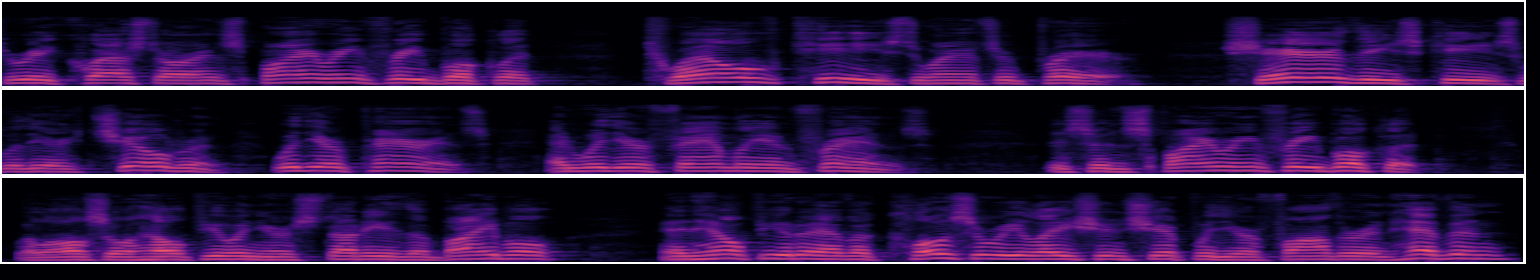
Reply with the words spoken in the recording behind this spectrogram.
to request our inspiring free booklet, 12 Keys to Answered Prayer. Share these keys with your children, with your parents, and with your family and friends. This inspiring free booklet will also help you in your study of the Bible and help you to have a closer relationship with your Father in heaven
